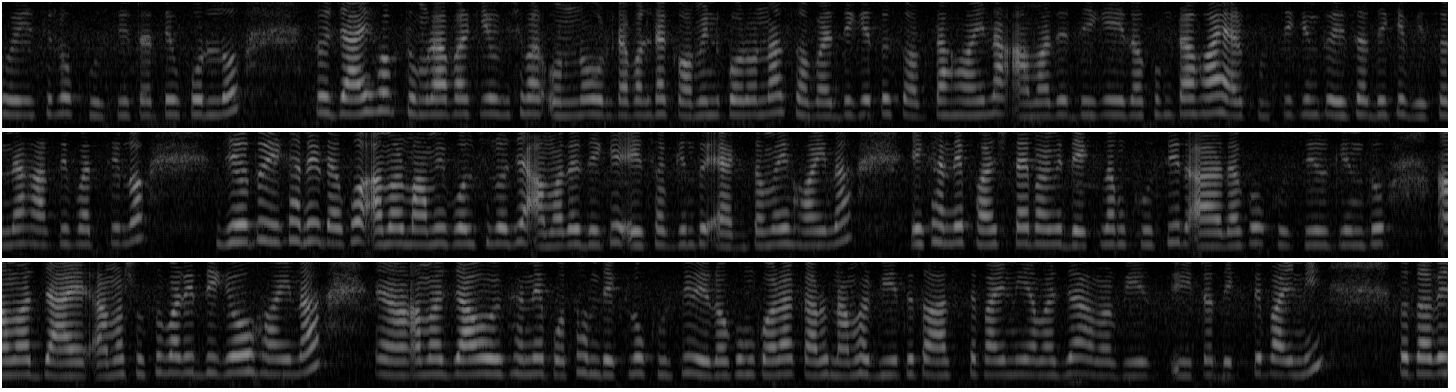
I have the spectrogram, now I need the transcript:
হয়েছিল খুশিটাতেও করল। তো যাই হোক, তোমরা আবার কেউ কিছু আবার অন্য উল্টাপাল্টা কমেন্ট করো না। সবার দিকে তো সবটা হয় না, আমাদের দিকে এরকমটা হয়। আর খুশি কিন্তু এইসব দেখে ভীষণ হাসি পাচ্ছিল। যেহেতু এখানে দেখো, আমার মামি বলছিল যে আমাদের দিকে এইসব কিন্তু একদমই হয় না। এখানে ফার্স্ট টাইম আমি দেখলাম খুশির, আর দেখো খুশির কিন্তু আমার যায়, আমার শ্বশুরবাড়ির দিকেও হয় না। আমার যাও এখানে প্রথম দেখল খুশির এরকম করা, কারণ আমার বিয়েতে তো আসতে পাইনি আমার যা, আমার বিয়ে এটা দেখতে পাইনি। তো তবে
